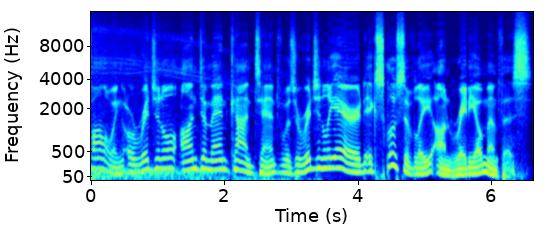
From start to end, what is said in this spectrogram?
following original on demand content was originally aired exclusively on Radio Memphis.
